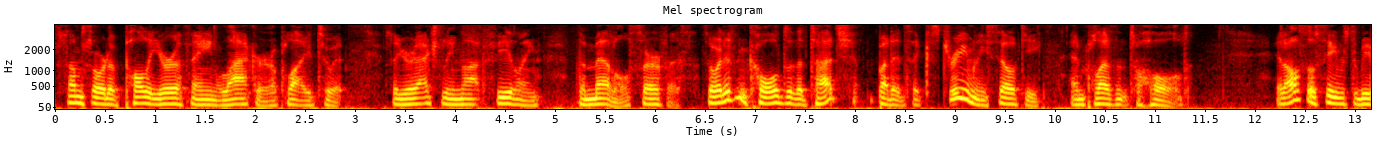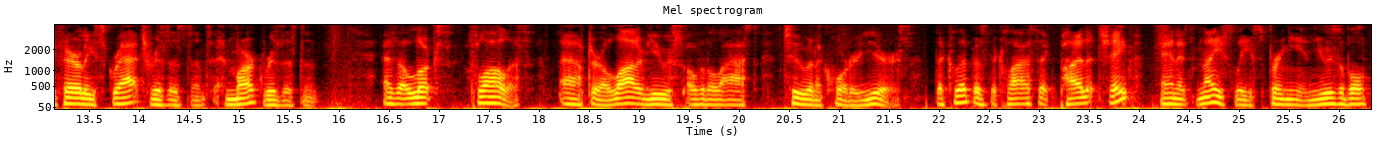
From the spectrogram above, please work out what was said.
some sort of polyurethane lacquer applied to it. So you're actually not feeling the metal surface. So it isn't cold to the touch, but it's extremely silky and pleasant to hold. It also seems to be fairly scratch resistant and mark resistant as it looks flawless after a lot of use over the last two and a quarter years. The clip is the classic pilot shape and it's nicely springy and usable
